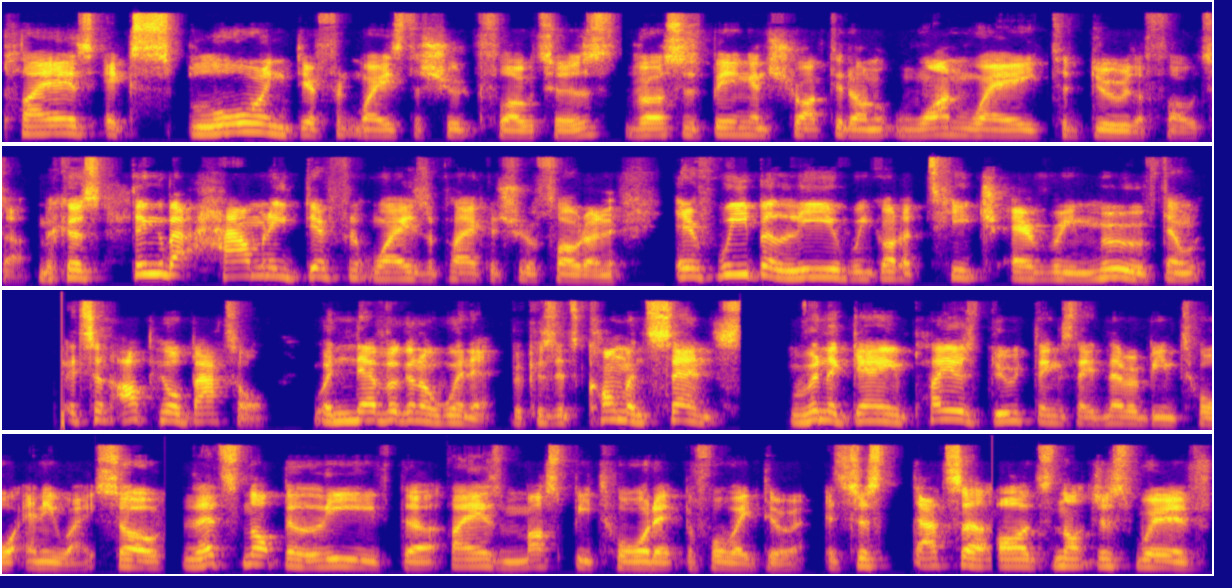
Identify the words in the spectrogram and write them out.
players exploring different ways to shoot floaters versus being instructed on one way to do the floater. Because think about how many different ways a player could shoot a floater. And if we believe we got to teach every move, then it's an uphill battle. We're never going to win it because it's common sense within a game, players do things they've never been taught anyway. So let's not believe that players must be taught it before they do it. It's just that's at odds not just with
